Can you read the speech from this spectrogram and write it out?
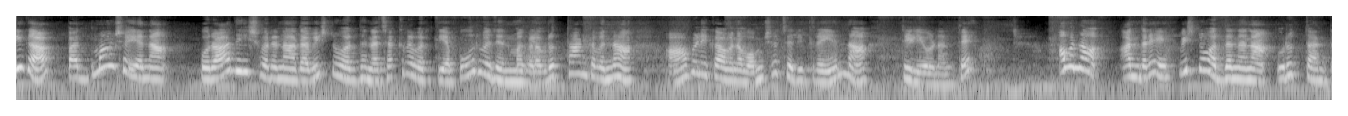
ಈಗ ಪದ್ಮಾಶಯನ ಪುರಾಧೀಶ್ವರನಾದ ವಿಷ್ಣುವರ್ಧನ ಚಕ್ರವರ್ತಿಯ ಪೂರ್ವಜನ್ಮಗಳ ವೃತ್ತಾಂತವನ್ನು ಆ ಬಳಿಕ ಅವನ ವಂಶಚರಿತ್ರೆಯನ್ನು ತಿಳಿಯೋಣಂತೆ. ಅವನ ಅಂದರೆ ವಿಷ್ಣುವರ್ಧನನ ವೃತ್ತಾಂತ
